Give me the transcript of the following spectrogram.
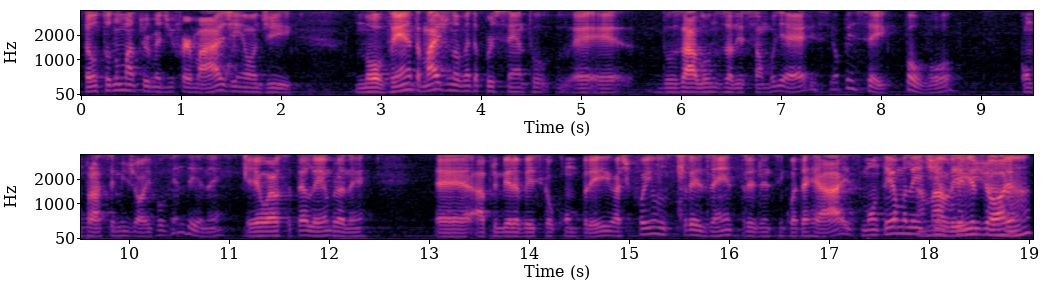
Então eu tô numa turma de enfermagem onde 90, mais de 90% é, é, dos alunos ali são mulheres, e eu pensei, pô, vou comprar semijoia e vou vender, né? E o Elcio até lembra, né? É, a primeira vez que eu comprei, acho que foi uns 300, 350 reais. Montei uma maletinha maleta, de semijoia. Uhum.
